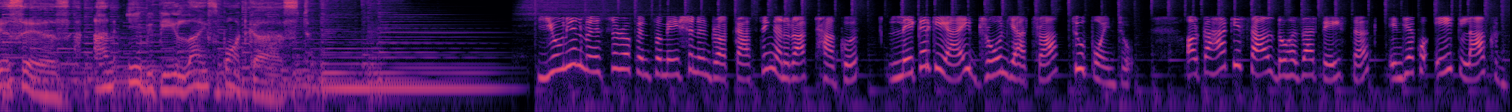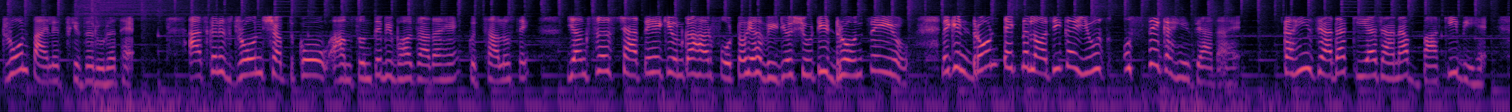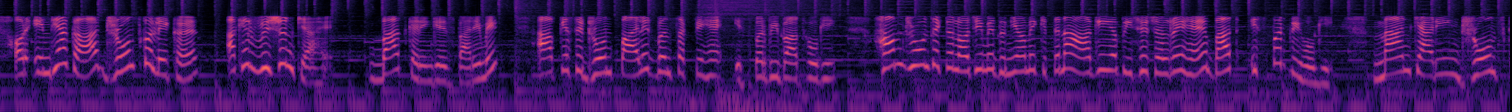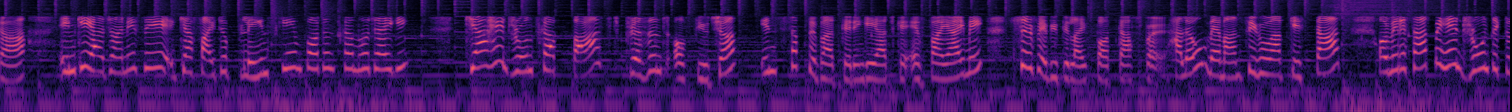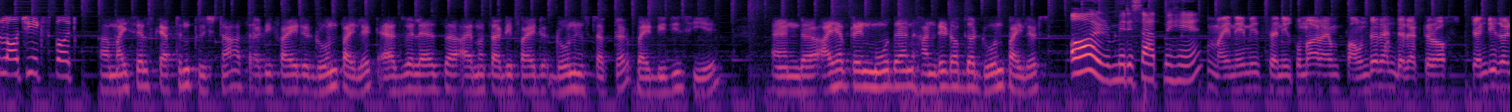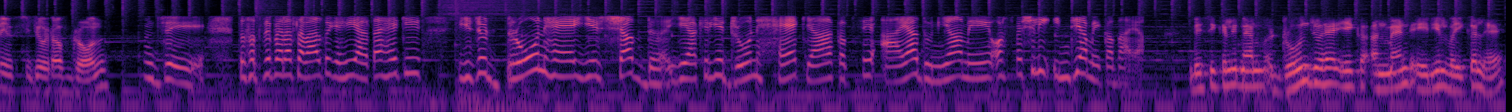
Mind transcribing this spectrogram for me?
This is an ABP Life podcast. Union minister of information and broadcasting Anurag Thakur लेकर के आई drone यात्रा 2.0 और कहा कि साल 2023 तक इंडिया को एक लाख ड्रोन पायलट्स की ज़रूरत है। आजकल इस ड्रोन शब्द को हम सुनते भी बहुत ज़्यादा है कुछ सालों से। यंगस्टर्स चाहते हैं कि उनका हर फ़ोटो या वीडियो शूट ही ड्रोन से ही हो। लेकिन ड्रोन टेक्नोलॉजी का यूज़ उससे कहीं ज़्यादा है। कहीं ज़्यादा किया जाना बाकी भी है। और इंडिया का ड्रोन्स को लेकर आखिर विजन क्या है? बात करेंगे इस बारे में। आप कैसे ड्रोन पायलट बन सकते हैं, इस पर भी बात होगी। हम ड्रोन टेक्नोलॉजी में दुनिया में कितना आगे या पीछे चल रहे हैं, बात इस पर भी होगी। मैन कैरिंग ड्रोन्स का, इनके आ जाने से क्या फाइटर प्लेन्स की इंपॉर्टेंस कम हो जाएगी? क्या है ड्रोन का पास्ट प्रेजेंट और फ्यूचर इन सब पे बात करेंगे आज के एफआईआई में सिर्फ़ एबीपी लाइव पॉडकास्ट पर। हेलो मैं मानसी हूँ आपके साथ और मेरे साथ में है drone technology expert myself captain Krishna certified drone pilot as well as I am certified drone instructor by D G C and I have train more than hundred of the drone pilot और मेरे साथ में है my name is Sunny Kumar I am founder and director of Chandigarh institute of drone जी। तो सबसे पहला सवाल तो यही आता है कि ये जो ड्रोन है ये शब्द ये आखिर ये ड्रोन है क्या? कब से आया दुनिया में और स्पेशली इंडिया में कब आया? बेसिकली मैम ड्रोन जो है एक अनमैंड एरियल व्हीकल है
